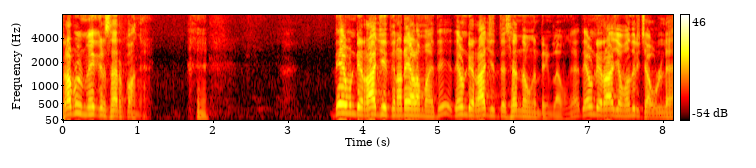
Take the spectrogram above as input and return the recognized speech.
ட்ரபுள் மேக்கர்ஸாக இருப்பாங்க. தேவனுடைய ராஜ்யத்தின் அடையாளமாக இது? தேவனுடைய ராஜ்யத்தை சேர்ந்தவங்கன்றீங்களா அவங்க? தேவனுடைய ராஜ்யம் வந்துருச்சா உள்ளே?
